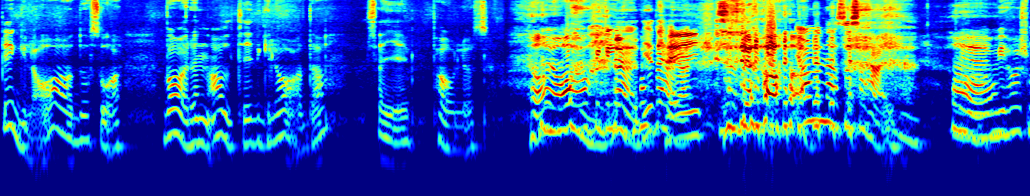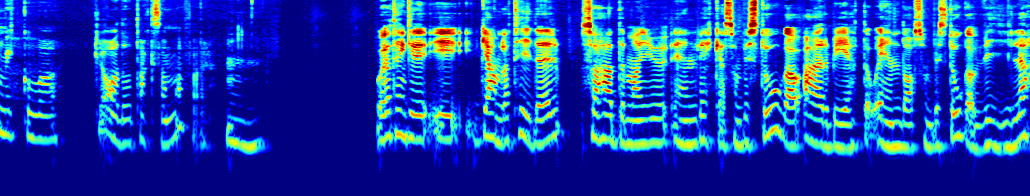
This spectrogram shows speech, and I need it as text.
blir glad och så. Varen alltid glada, säger Paulus. ja, ja. För glädje det här. Ja men alltså så här. Ja. Eh, Vi har så mycket att vara glada och tacksamma för. Mm. Och jag tänker i gamla tider så hade man ju en vecka som bestod av arbete och en dag som bestod av vila.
